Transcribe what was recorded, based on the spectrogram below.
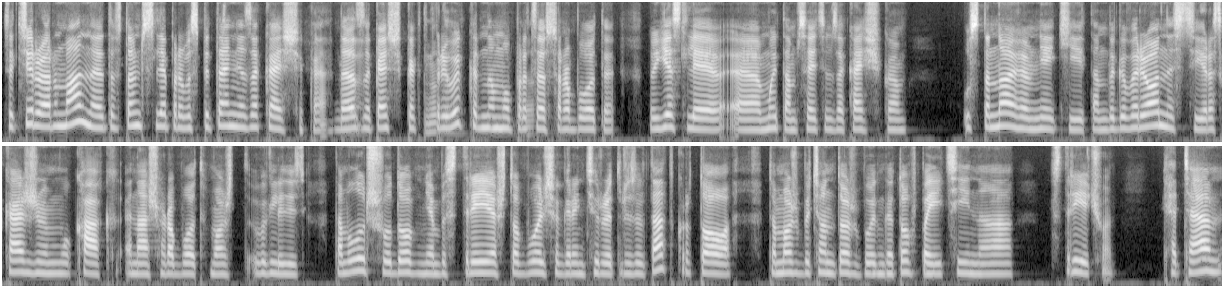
цитирую Армана, это в том числе про воспитание заказчика, да, Да. заказчик как-то Ну да. привык к одному Да. процессу работы, но если э, мы там с этим заказчиком установим некие там договоренности и расскажем ему, как наша работа может выглядеть там лучше, удобнее, быстрее, что больше гарантирует результат крутого, то, может быть, он тоже будет готов пойти на встречу. Хотя э,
